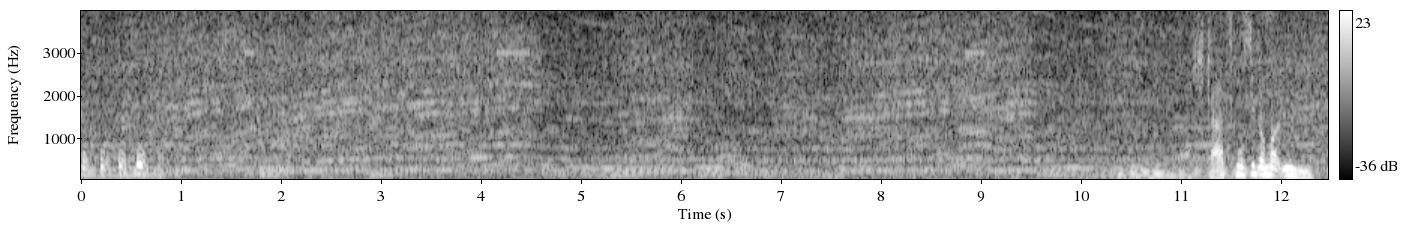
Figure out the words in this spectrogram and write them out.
oh, oh, oh. Das muss ich doch mal üben.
